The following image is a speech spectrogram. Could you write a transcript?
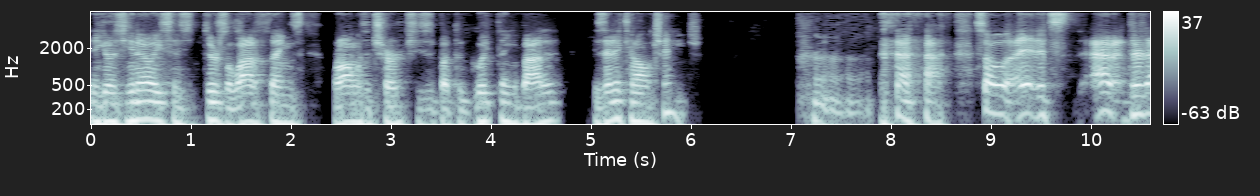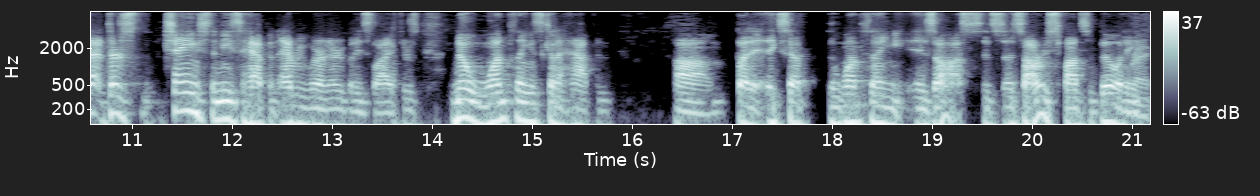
and he goes, you know, he says there's a lot of things wrong with the church. He says, but the good thing about it is that it can all change. so it's there, there's change that needs to happen everywhere in everybody's life. There's no one thing that's going to happen, um, but except the one thing is us. It's it's our responsibility, Right.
